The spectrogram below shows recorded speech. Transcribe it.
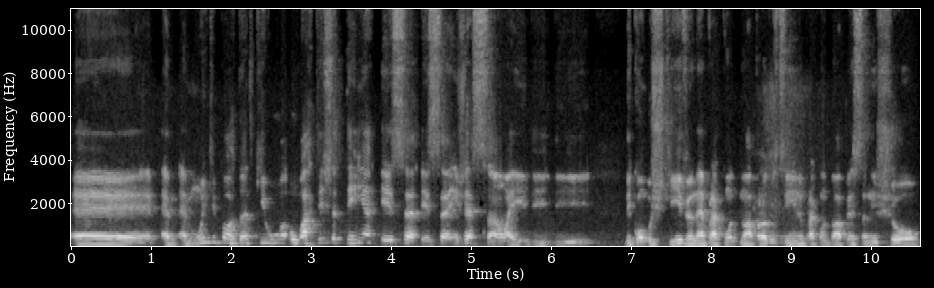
é, é, é muito importante que o, o, artista tenha essa, essa injeção aí de, de, de combustível, né, para continuar produzindo, para continuar pensando em show,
